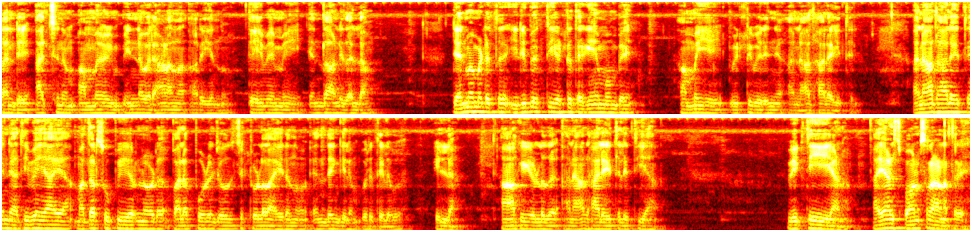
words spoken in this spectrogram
തന്റെ അച്ഛനും അമ്മയും ഇന്നവരാണെന്ന് അറിയുന്നു. ദൈവമേ എന്താണിതെല്ലാം? ജന്മമെടുത്ത് ഇരുപത്തിയെട്ട് തികയും മുമ്പേ അമ്മയെ വിട്ടുപിരിഞ്ഞ് അനാഥാലയത്തിൽ. അനാഥാലയത്തിന്റെ അധിപയായ മദർ സുപ്പീരിയറിനോട് പലപ്പോഴും ചോദിച്ചിട്ടുള്ളതായിരുന്നു എന്തെങ്കിലും ഒരു തെളിവ്. ഇല്ല. ആകെയുള്ളത് അനാഥാലയത്തിലെത്തിയ വ്യക്തിയെയാണ്. അയാൾ സ്പോൺസറാണത്രേ.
